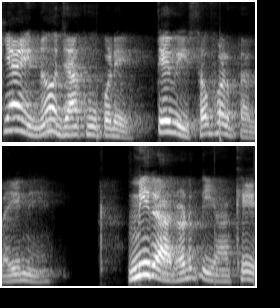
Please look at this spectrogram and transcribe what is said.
ક્યાંય ન ઝાંખવું પડે. તેવી સફળતા લઈને મીરા રડતી આંખે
